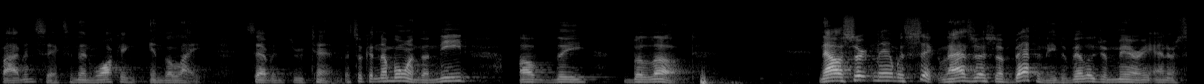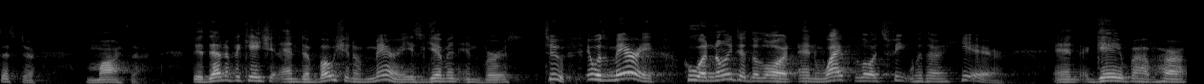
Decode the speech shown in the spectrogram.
5 and 6. And then walking in the light, 7 through 10. Let's look at number one the need of the beloved. Now, a certain man was sick, Lazarus of Bethany, the village of Mary and her sister Martha. The identification and devotion of Mary is given in verse 2. It was Mary who anointed the Lord and wiped the Lord's feet with her hair and gave of her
